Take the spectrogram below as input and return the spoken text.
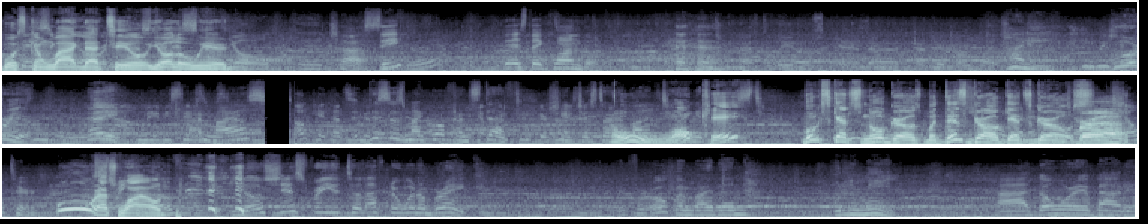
Books can wag that tail. Y'all are weird. Espanol. See? Desde cuando? Honey. Gloria! Hey! Maybe save miles? Okay, that's it. This is my girlfriend Steph. She just Oh, okay. Feast. Books gets no girls, but this girl gets girls. Shelter. Ooh, that's wild. no shifts for you till after winter break. If we're open by then. What do you mean? Ah, don't worry about it.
